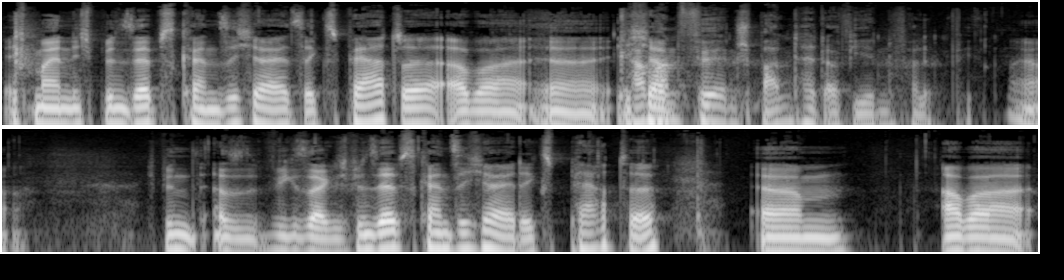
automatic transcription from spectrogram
ich meine, ich bin selbst kein Sicherheitsexperte, aber äh, kann ich man für Entspanntheit auf jeden Fall empfehlen. Ja, ich bin also wie gesagt, ich bin selbst kein Sicherheitsexperte, ähm, aber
